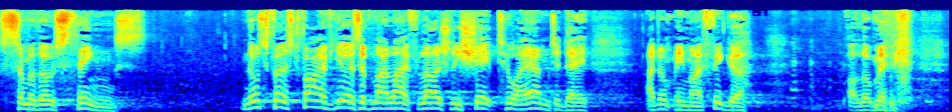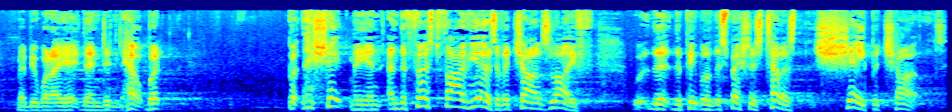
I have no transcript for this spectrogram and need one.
some of those things. And those first five years of my life largely shaped who I am today. I don't mean my figure, although maybe, maybe what I ate then didn't help, but but they shape me. And, and the first five years of a child's life, the, the people, the specialists tell us, shape a child,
